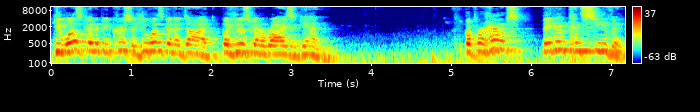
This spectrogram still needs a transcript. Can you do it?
He was going to be crucified. He was going to die, but he was going to rise again. But perhaps they didn't conceive it.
